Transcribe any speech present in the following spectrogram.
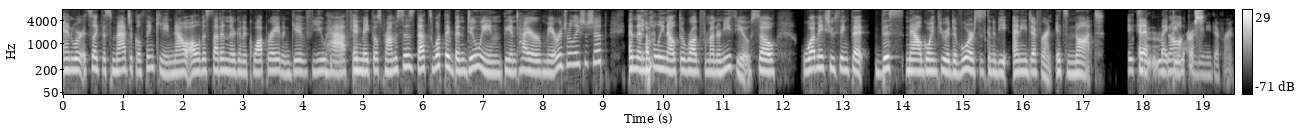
and where it's like this magical thinking. Now, all of a sudden, they're going to cooperate and give you half and make those promises. That's what they've been doing the entire marriage relationship and then yep. pulling out the rug from underneath you. So, what makes you think that this now going through a divorce is going to be any different? It's not. It's and it might be worse. Be any different.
